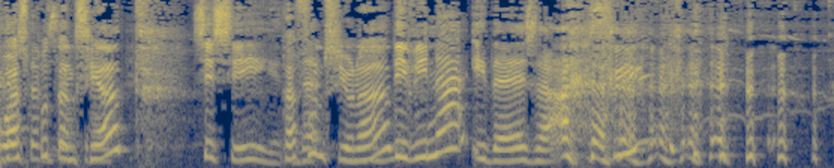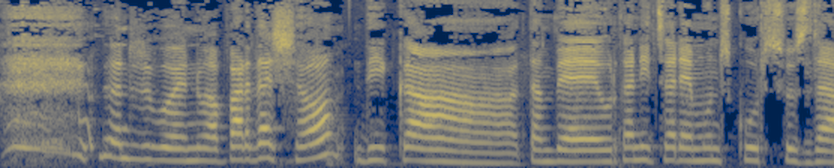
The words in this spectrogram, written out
Ho has Top potenciat? secret. Sí, sí. T'ha funcionat? Divina i deessa. Sí? doncs, bueno, a part d'això, dir que també organitzarem uns cursos de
